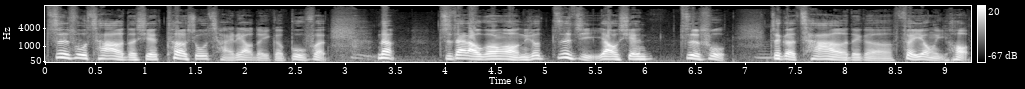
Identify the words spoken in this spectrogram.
自负差额的一些特殊材料的一个部分，那只在老公哦，你就自己要先自付。这个差额的一个费用以后，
